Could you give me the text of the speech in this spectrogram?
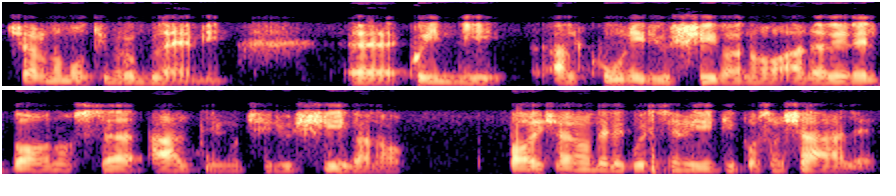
c'erano molti problemi. Eh, quindi alcuni riuscivano ad avere il bonus, altri non ci riuscivano. Poi c'erano delle questioni di tipo sociale.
